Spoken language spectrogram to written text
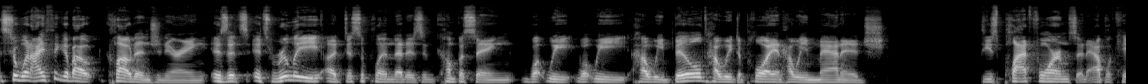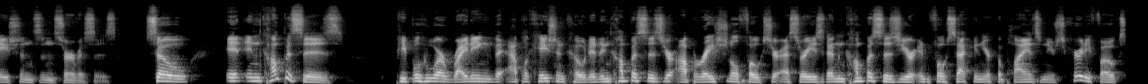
so when I think about cloud engineering is it's it's really a discipline that is encompassing what we what we how we build, how we deploy and how we manage these platforms and applications and services. So it encompasses people who are writing the application code. It encompasses your operational folks, your SREs. It encompasses your infosec and your compliance and your security folks.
